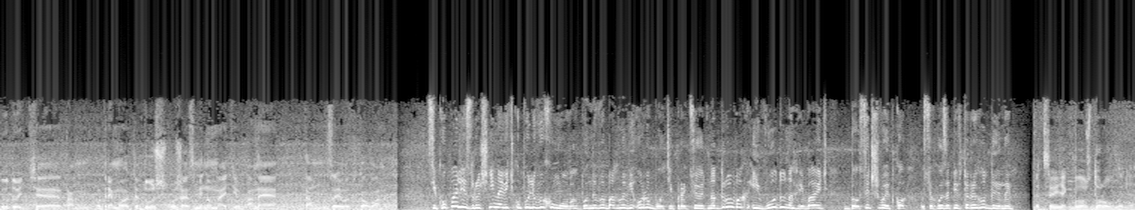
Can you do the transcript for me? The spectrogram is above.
будуть е, там отримувати душ уже з мінометів, а не там з такого. Ці купелі зручні навіть у польових умовах, бо невибагливі у роботі працюють на дровах і воду нагрівають досить швидко, усього за півтори години. Це якби оздоровлення,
